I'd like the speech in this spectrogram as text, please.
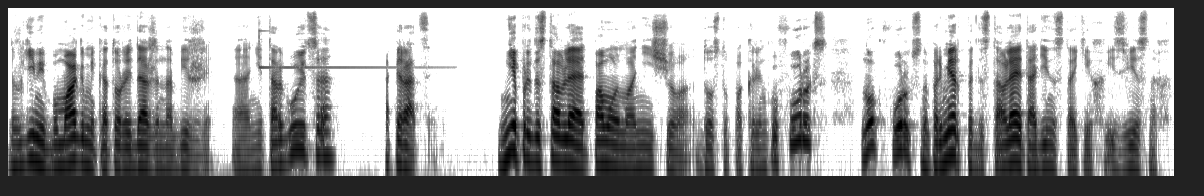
другими бумагами, которые даже на бирже а, не торгуются, операции. Не предоставляют, по-моему, они еще доступа к рынку Форекс, но Форекс, например, предоставляет один из таких известных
